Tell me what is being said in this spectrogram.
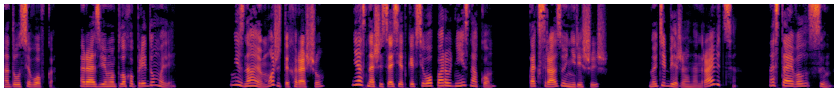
надулся Вовка. Разве мы плохо придумали? «Не знаю, может и хорошо. Я с нашей соседкой всего пару дней знаком. Так сразу и не решишь. Но тебе же она нравится?» Настаивал сын,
